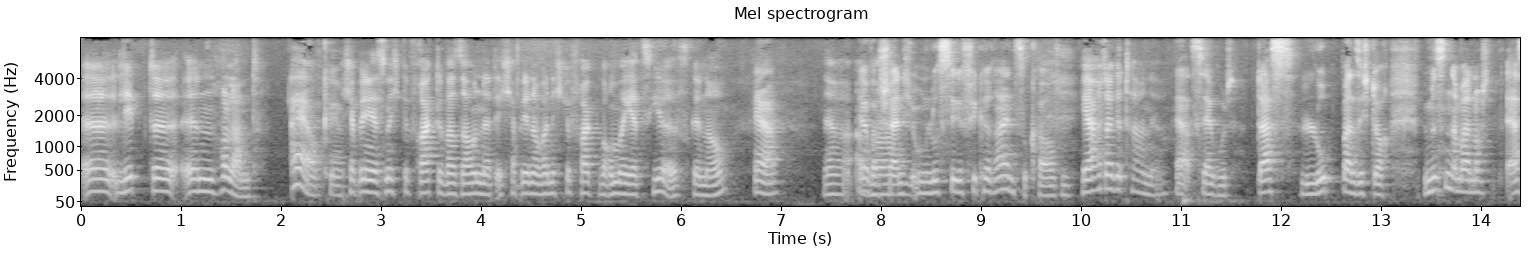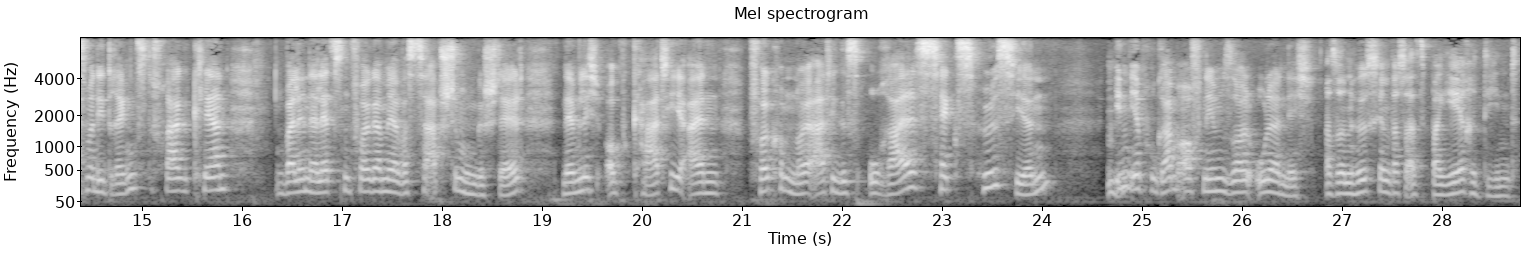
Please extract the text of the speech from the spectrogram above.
äh, lebte in Holland. Ah ja, okay. Ich habe ihn jetzt nicht gefragt, der war saunett. Ich habe ihn aber nicht gefragt, warum er jetzt hier ist, genau. ja. Ja, ja, wahrscheinlich um lustige Fickereien zu kaufen. Ja, hat er getan, ja. Ja, sehr gut. Das lobt man sich doch. Wir müssen aber noch erstmal die drängendste Frage klären, weil in der letzten Folge haben wir ja was zur Abstimmung gestellt, nämlich ob Kati ein vollkommen neuartiges Oralsex-Höschen in ihr Programm aufnehmen soll oder nicht. Also ein Höschen, was als Barriere dient.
